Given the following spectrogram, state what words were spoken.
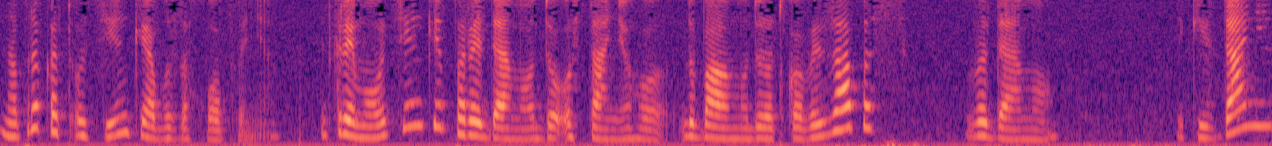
наприклад, оцінки або захоплення. Відкриємо оцінки, перейдемо до останнього, додамо додатковий запис, введемо якісь дані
